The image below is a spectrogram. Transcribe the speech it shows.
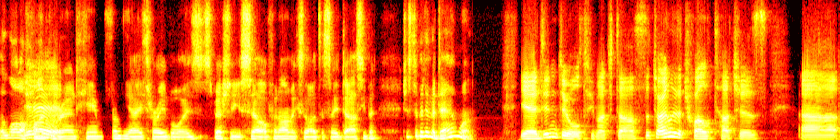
A lot of Yeah. hype around him from the A3 boys, especially yourself, and I'm excited to see Darcy, but just a bit of a down one. yeah, it didn't do all too much us. Only the 12 touches. uh,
